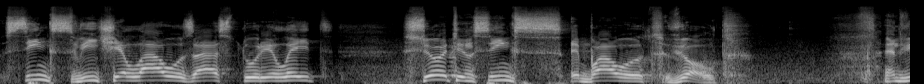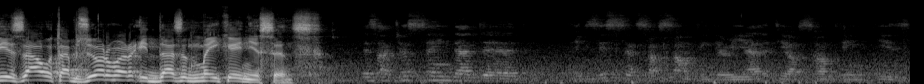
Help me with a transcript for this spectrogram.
things which allows us to relate certain things about world. And without observer, it doesn't make any sense. Yes, I'm just saying that the existence of something, the reality of something, is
